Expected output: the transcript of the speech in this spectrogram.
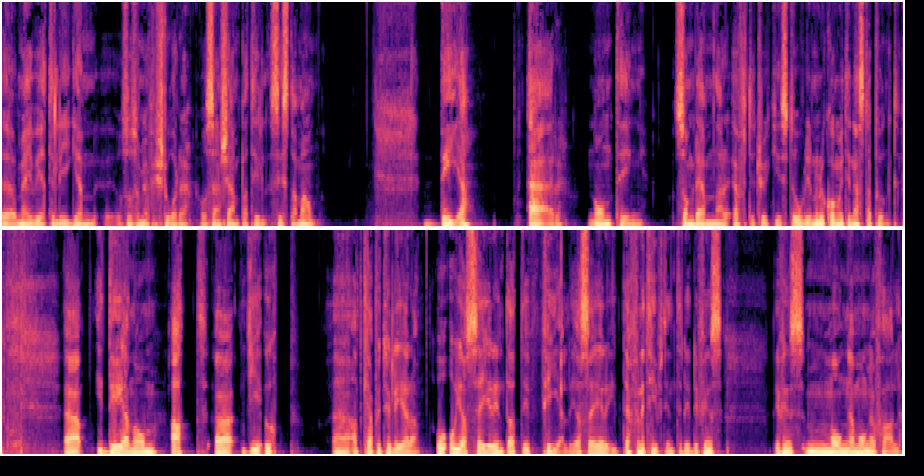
uh, mig veteligen, eh, så som jag förstår det, och sen kämpa till sista man. Det är någonting som lämnar eftertryck i historien. Och nu kommer vi till nästa punkt. Eh, idén om att eh, ge upp, eh, att kapitulera. Och, och, jag säger inte att det är fel. Jag säger definitivt inte det. Det finns, det finns många, många fall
